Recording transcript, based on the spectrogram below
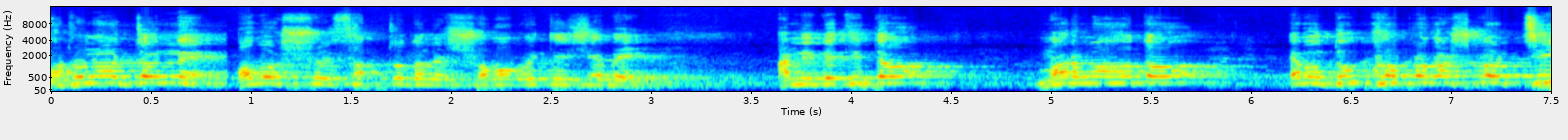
ঘটনার জন্য অবশ্যই ছাত্র দলের সভাপতি হিসেবে আমি ব্যথিত মর্মাহত এবং দুঃখ প্রকাশ করছি।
